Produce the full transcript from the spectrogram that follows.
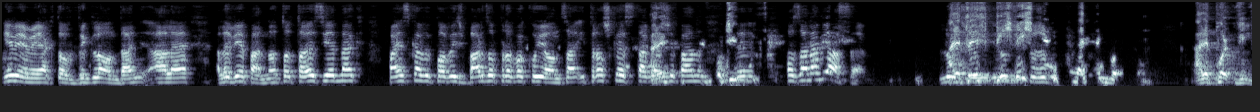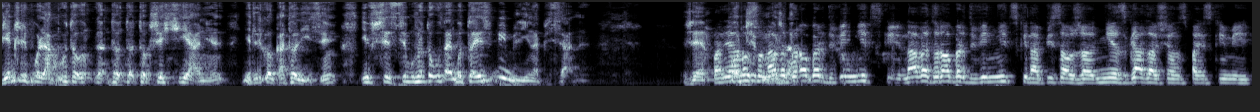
Nie wiem, jak to wygląda, ale, ale wie pan, no to, to jest jednak pańska wypowiedź bardzo prowokująca i troszkę stawia się pan y, poza nawiasem. Ale to jest Ludzi- ludzi, którzy-. Ale po, większość Polaków to, to, to, to chrześcijanie, nie tylko katolicy i wszyscy muszą to uznać, bo to jest w Biblii napisane. Że Panie Januszu, nawet można- Robert Winnicki, nawet Robert Winnicki napisał, że nie zgadza się z pańskimi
